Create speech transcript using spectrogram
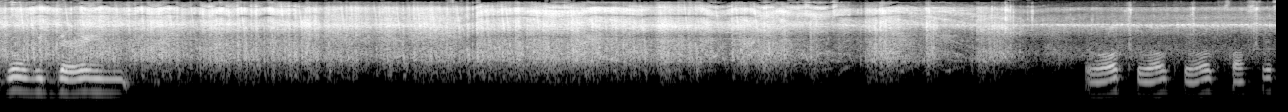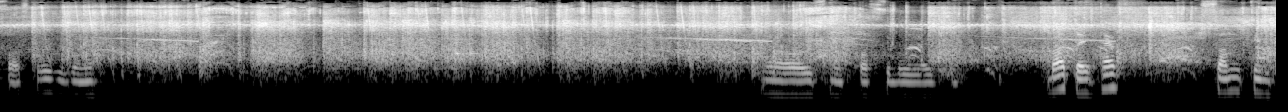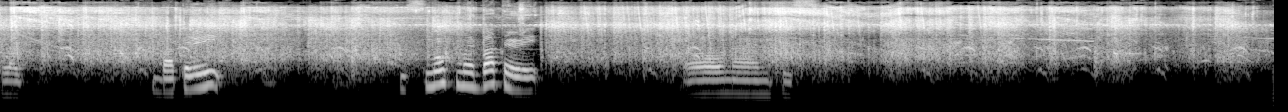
Go with the rain. Roll, roll, roll, faster, faster. We're gonna. No, it's not possible like that. But I have something like battery. You smoke my battery. Oh, Nancy.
